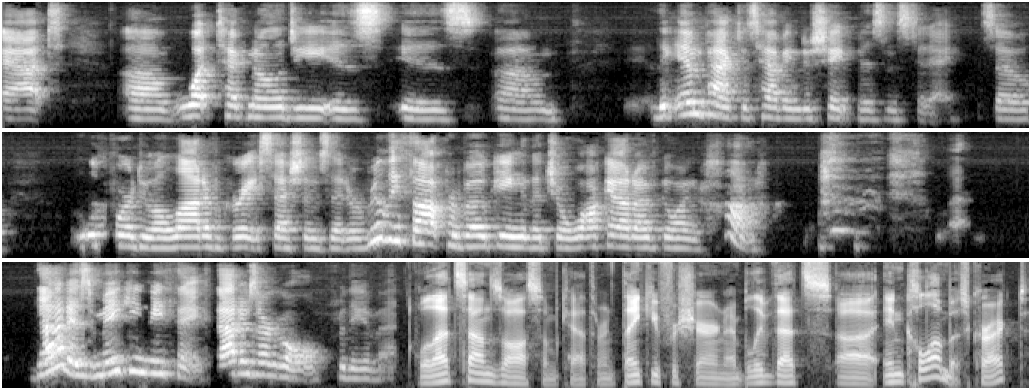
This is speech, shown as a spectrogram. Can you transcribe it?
at uh, what technology is is um, the impact it's having to shape business today. So look forward to a lot of great sessions that are really thought provoking that you'll walk out of going, huh. that is making me think. That is our goal for the event. Well, that sounds awesome, Catherine. Thank you for sharing. I believe that's uh, in Columbus, correct?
